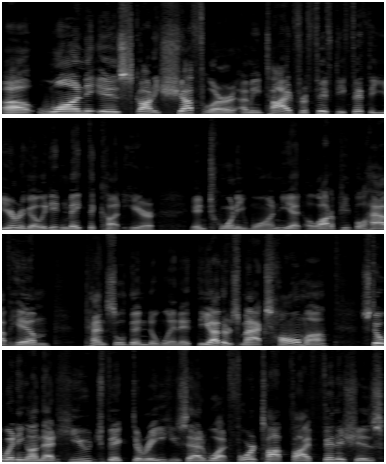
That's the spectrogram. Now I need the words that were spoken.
Uh, one is Scotty Scheffler. I mean, tied for 55th a year ago. He didn't make the cut here in 21, yet a lot of people have him penciled in to win it. The other's Max Homa, still waiting on that huge victory. He's had, what, four top five finishes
